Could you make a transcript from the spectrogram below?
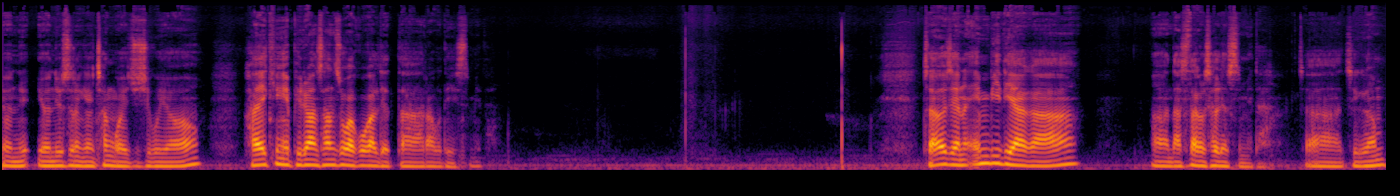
요, 요 뉴스는 그냥 참고해 주시고요. 하이킹에 필요한 산소가 고갈됐다라고 되어 있습니다. 자, 어제는 엔비디아가 어, 나스닥을 살렸습니다. 자, 지금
